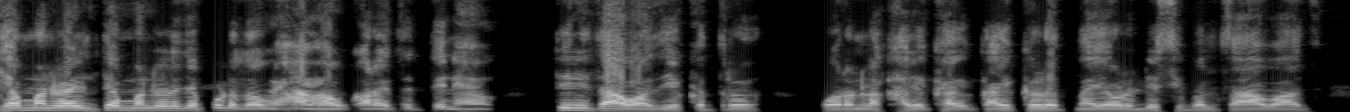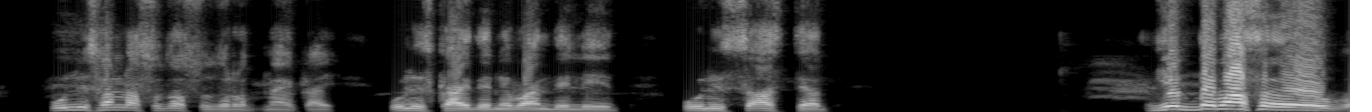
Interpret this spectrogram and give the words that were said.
ह्या मंडळाने त्या मंडळाच्या पुढे जाऊन हाव हाव करायचं. त्याने हाव तिन्हीचा आवाज एकत्र. पोरांना खाली खाली काय कळत नाही. एवढा डेसिबलचा आवाज. पोलिसांना सुद्धा सुधारत नाही काय? पोलीस कायद्याने बांधलेले आहेत. पोलीस असतात. एकदम असं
